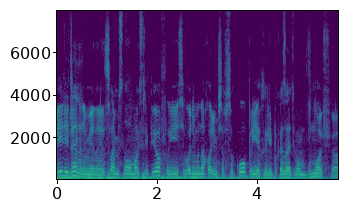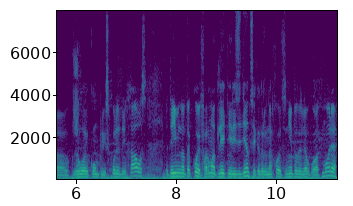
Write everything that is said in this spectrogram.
Леди и джентльмены, с вами снова Макс Репьев, и сегодня мы находимся в Суко, приехали показать вам вновь э, жилой комплекс Holiday House. Это именно такой формат летней резиденции, который находится неподалеку от моря,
